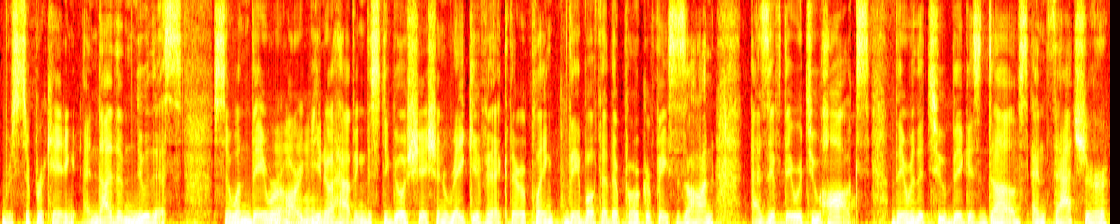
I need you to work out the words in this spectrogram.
reciprocating. And neither of them knew this. So when they were, mm. you know, having this negotiation in Reykjavik, they were playing, they both had their poker faces on as if they were two hawks. They were the two biggest doves. And Thatcher,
